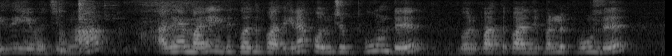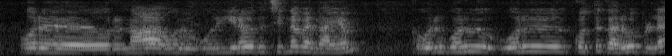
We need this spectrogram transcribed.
இதையும் வச்சுக்கலாம். அதே மாதிரி இதுக்கு வந்து பார்த்திங்கன்னா கொஞ்சம் பூண்டு ஒரு பத்து பதினஞ்சு பல்லு பூண்டு ஒரு ஒரு நா ஒரு ஒரு இருபது சின்ன வெங்காயம் ஒரு ஒரு ஒரு கொத்து கருவேப்பிலை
